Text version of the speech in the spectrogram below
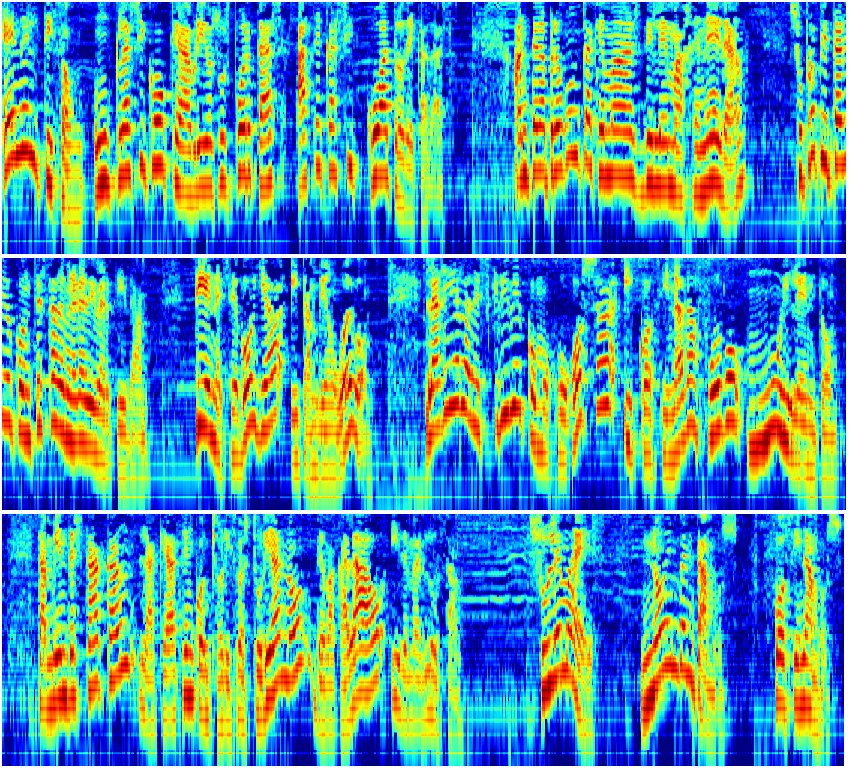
en el Tizón, un clásico que abrió sus puertas hace casi cuatro décadas. Ante la pregunta que más dilema genera, su propietario contesta de manera divertida. Tiene cebolla y también huevo. La guía la describe como jugosa y cocinada a fuego muy lento. También destacan la que hacen con chorizo asturiano, de bacalao y de merluza. Su lema es, no inventamos, cocinamos.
